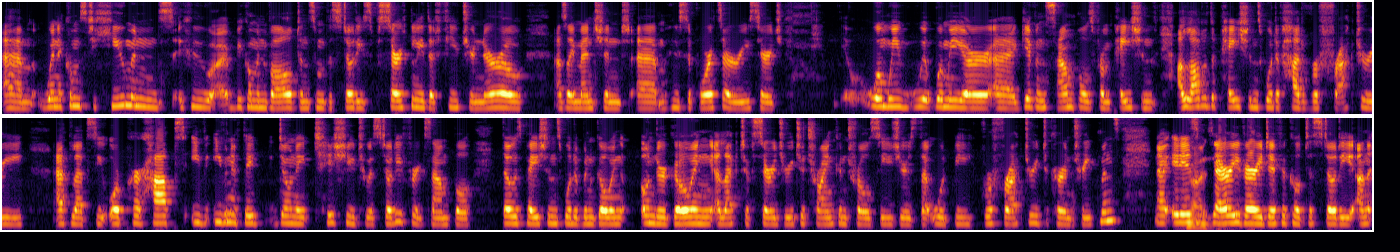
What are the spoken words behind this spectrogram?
Um, when it comes to humans who become involved in some of the studies, certainly that Future Neuro, as I mentioned, um, who supports our research, when we when we are uh, given samples from patients, a lot of the patients would have had refractory epilepsy, or perhaps even if they donate tissue to a study, for example, those patients would have been going undergoing elective surgery to try and control seizures that would be refractory to current treatments. Now, it is very very difficult to study, and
